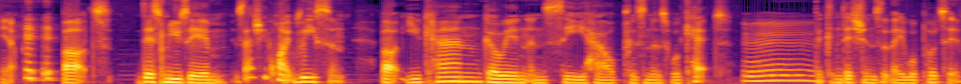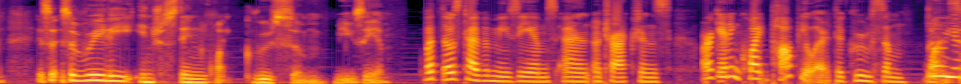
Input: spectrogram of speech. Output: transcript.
Yeah. but this museum is actually quite recent, but you can go in and see how prisoners were kept, mm. the conditions that they were put in. It's a, it's a really interesting, quite gruesome museum. But those type of museums and attractions are getting quite popular, the gruesome oh, ones. Oh, yeah.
